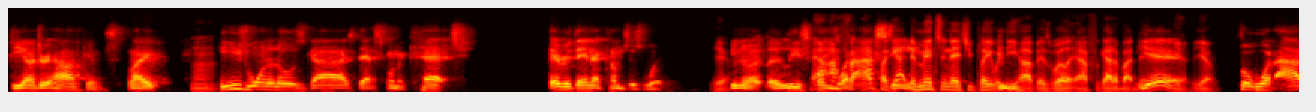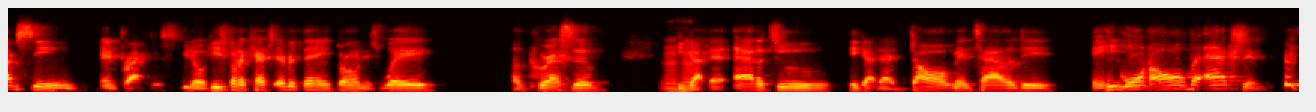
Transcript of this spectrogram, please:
DeAndre Hopkins. Like mm. he's one of those guys that's going to catch everything that comes his way. Yeah, you know, at least from I, what I, I've I forgot seen. to mention that you played with D Hop as well. I forgot about that. Yeah, yeah, yeah. For what I've seen in practice, you know, he's going to catch everything thrown his way, aggressive, Mm-hmm. He got that attitude. He got that dog mentality, and he want all the action from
